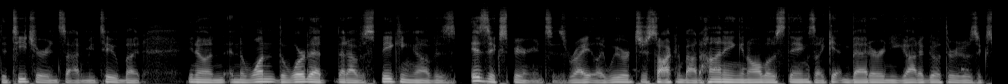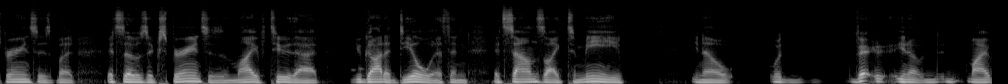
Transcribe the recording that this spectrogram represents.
the teacher inside of me too, but you know, and, and the one the word that that I was speaking of is is experiences, right? Like we were just talking about hunting and all those things, like getting better, and you got to go through those experiences, but it's those experiences in life too that you got to deal with, and it sounds like to me, you know, with very, you know, my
